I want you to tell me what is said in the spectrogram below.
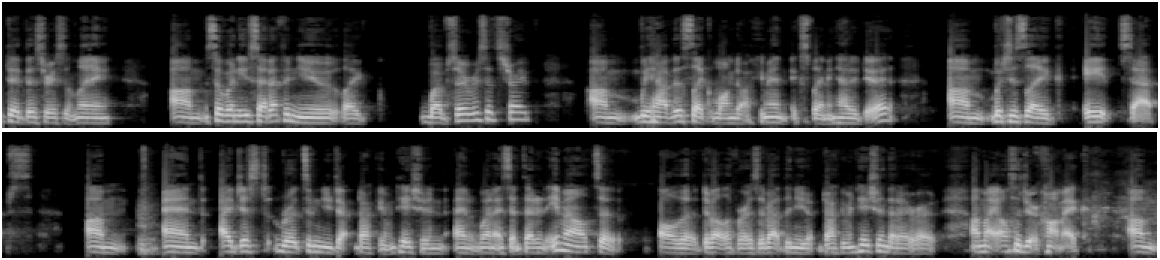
did this recently. Um, so when you set up a new like web service at Stripe, um, we have this like long document explaining how to do it, um, which is like eight steps. Um, and I just wrote some new do- documentation. And when I sent out an email to all the developers about the new documentation that I wrote. Um, I also drew a comic, um,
